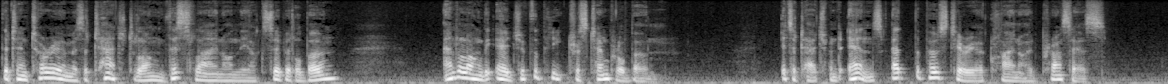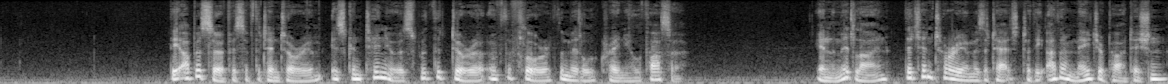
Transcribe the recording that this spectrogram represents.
The tentorium is attached along this line on the occipital bone and along the edge of the petrous temporal bone. Its attachment ends at the posterior clinoid process. The upper surface of the tentorium is continuous with the dura of the floor of the middle cranial fossa. In the midline, the tentorium is attached to the other major partition,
